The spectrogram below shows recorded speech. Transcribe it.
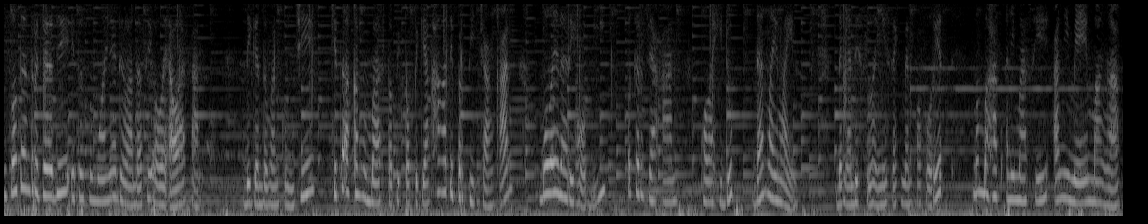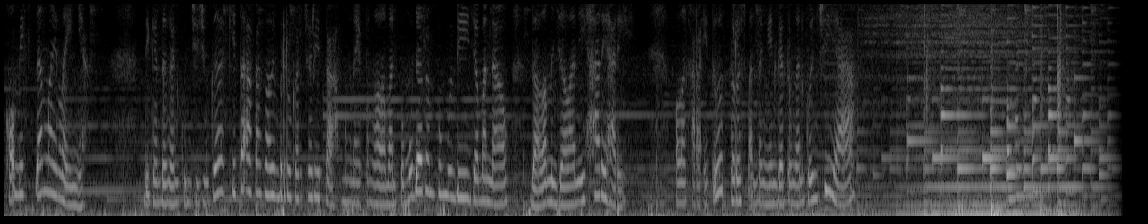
Sesuatu yang terjadi itu semuanya dilandasi oleh alasan. Di gantungan kunci, kita akan membahas topik-topik yang hangat diperbincangkan, mulai dari hobi, pekerjaan, pola hidup, dan lain-lain. Dengan diselingi segmen favorit, membahas animasi, anime, manga, komik, dan lain-lainnya. Di gantungan kunci juga, kita akan saling bertukar cerita mengenai pengalaman pemuda dan pemudi zaman now dalam menjalani hari-hari. Oleh karena itu, terus pantengin gantungan kunci ya.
